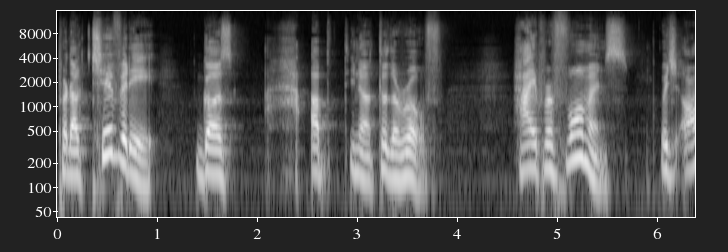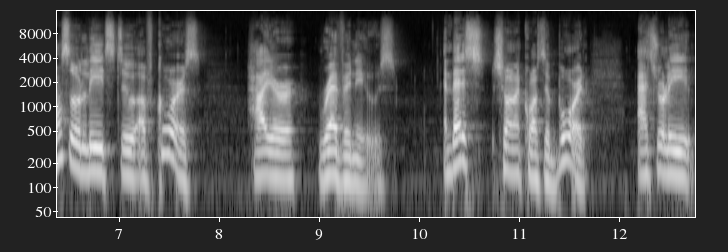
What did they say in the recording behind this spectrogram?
productivity goes up, you know, through the roof. High performance, which also leads to, of course, higher revenues. And that is shown across the board. Actually,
